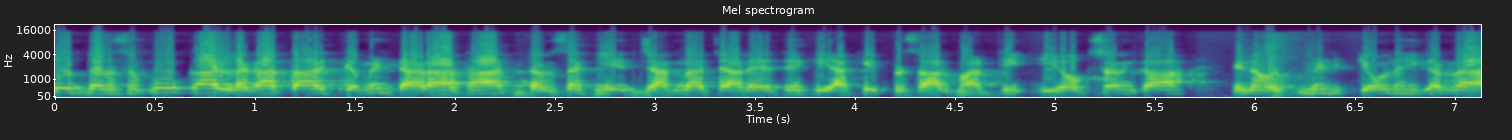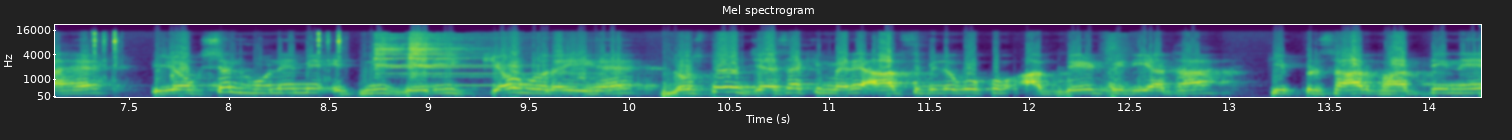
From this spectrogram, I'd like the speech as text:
तो दर्शकों का लगातार कमेंट आ रहा था। दर्शक ये जानना चाह रहे थे कि आखिर प्रसार भारती ई ऑप्शन का अनाउंसमेंट क्यों नहीं कर रहा है? ई ऑप्शन होने में इतनी देरी क्यों हो रही है? दोस्तों, जैसा कि मैंने आप सभी लोगों को अपडेट भी दिया था कि प्रसार भारती ने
